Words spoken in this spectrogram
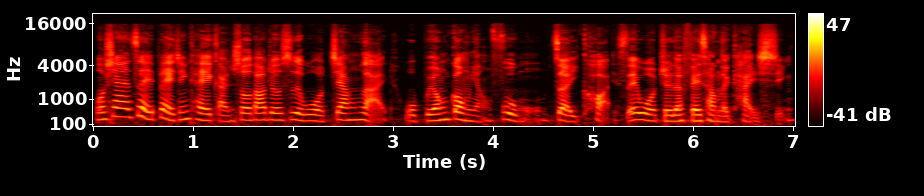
我现在这一辈已经可以感受到，就是我将来我不用供养父母这一块，所以我觉得非常的开心，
